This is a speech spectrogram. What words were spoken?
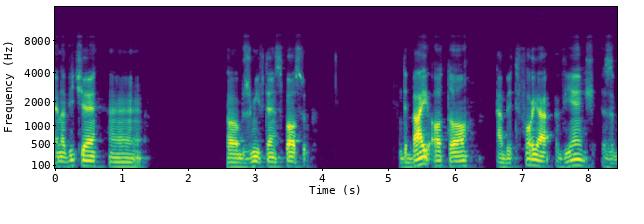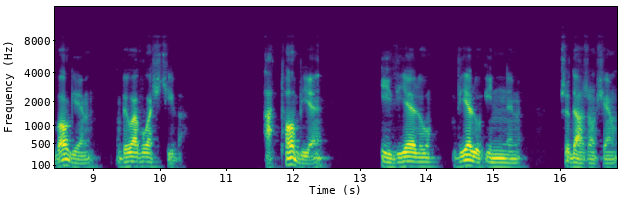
Mianowicie e, to brzmi w ten sposób. Dbaj o to, aby Twoja więź z Bogiem była właściwa, a Tobie i wielu, wielu innym przydarzą się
